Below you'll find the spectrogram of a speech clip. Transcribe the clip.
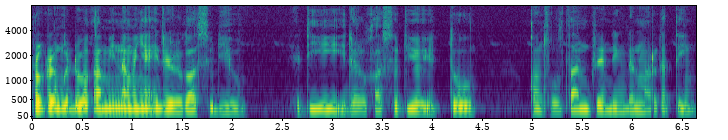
Program kedua kami namanya Ideolocal Studio. Jadi Ideolocal Studio itu konsultan branding dan marketing.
